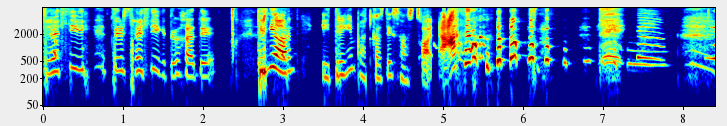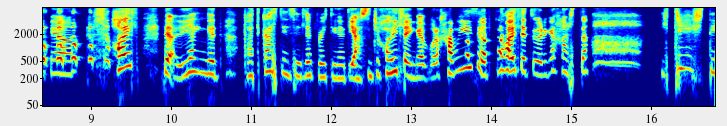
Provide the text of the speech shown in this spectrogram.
Соли, зэрэг соли гэдэг баха тий. Тэрний оронд эдрэгийн подкастыг сонсцгоо. Яа. Хоёул яг ингээд подкастын celebrity-нууд явсан чи хоёулаа ингээд бүр хамгийн сүүлд нь хоёулаа зүгээр ингээд харсан. Итрээ штэ,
